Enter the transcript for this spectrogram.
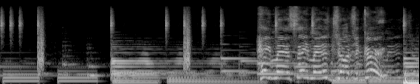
Hey man, say man, it's Georgia Gert.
